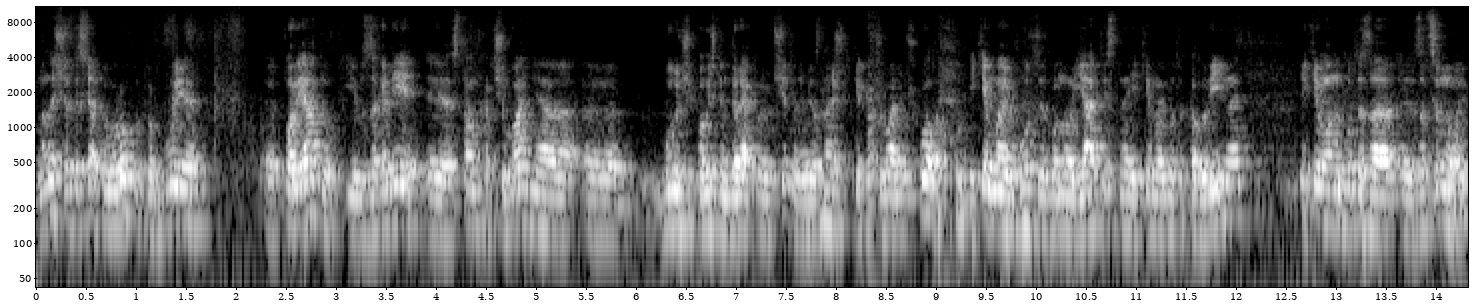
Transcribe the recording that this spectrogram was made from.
Мене ще з 10-го року турбує е, порядок і взагалі е, стан харчування, будучи колишнім директором вчителем, я знаю, що таке харчування в школах, яке має бути воно якісне, яке має бути калорійне, яке має бути за, е, за ціною.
